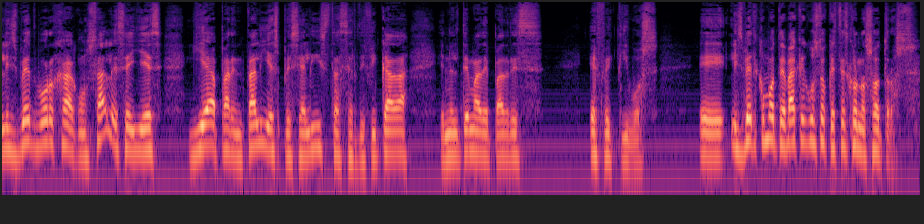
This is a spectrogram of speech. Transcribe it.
Lisbeth Borja González. Ella es guía parental y especialista certificada en el tema de padres efectivos. Eh, Lisbeth, ¿cómo te va? Qué gusto que estés con nosotros.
